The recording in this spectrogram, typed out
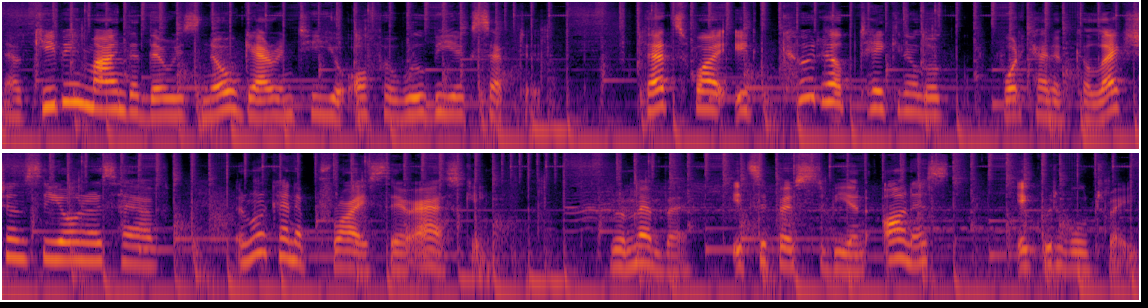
Now keep in mind that there is no guarantee your offer will be accepted. That's why it could help taking a look what kind of collections the owners have and what kind of price they're asking. Remember, it's supposed to be an honest, equitable trade.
